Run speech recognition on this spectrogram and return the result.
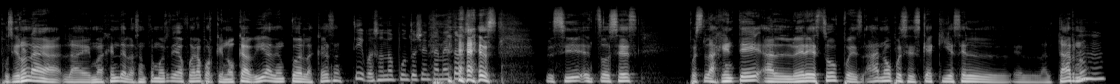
pusieron la, imagen de la Santa Muerte de afuera porque no cabía dentro de la casa. Sí, pues 1.80 metros. sí, entonces, pues la gente al ver esto, pues, ah, no, pues es que aquí es el, altar, ¿no?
